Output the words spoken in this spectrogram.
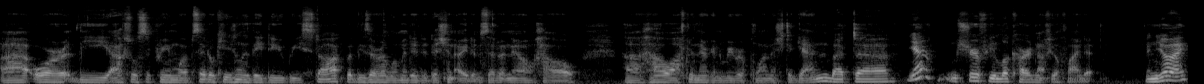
uh, or the actual Supreme website. Occasionally they do restock, but these are limited edition items. I don't know how uh, how often they're going to be replenished again, but uh, yeah, I'm sure if you look hard enough, you'll find it. Enjoy!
